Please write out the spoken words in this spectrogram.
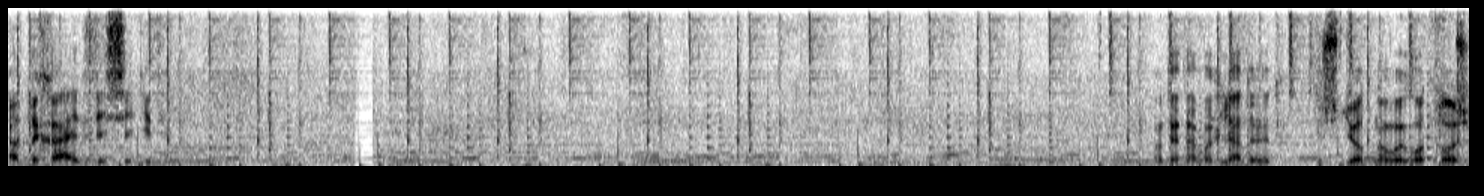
Отдыхает здесь, сидит. Выглядывает. Ждет Новый год тоже.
